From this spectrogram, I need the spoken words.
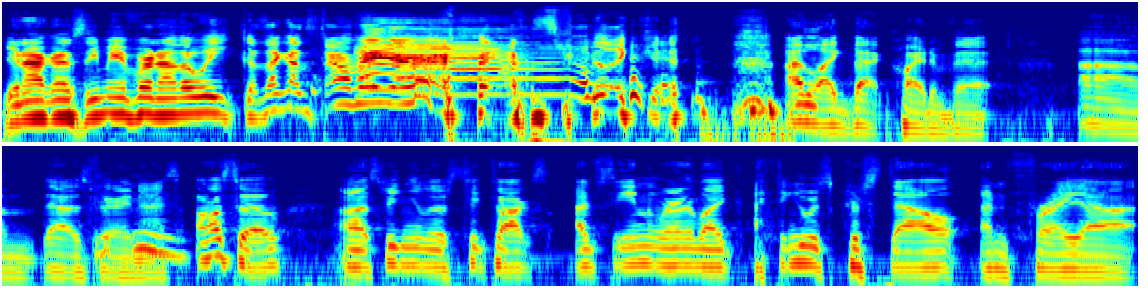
You're not to see me for another week because I got Starbaker." it was really good. I like that quite a bit. Um, that was very nice. Also, uh, speaking of those TikToks, I've seen where like I think it was Crystelle and Freya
